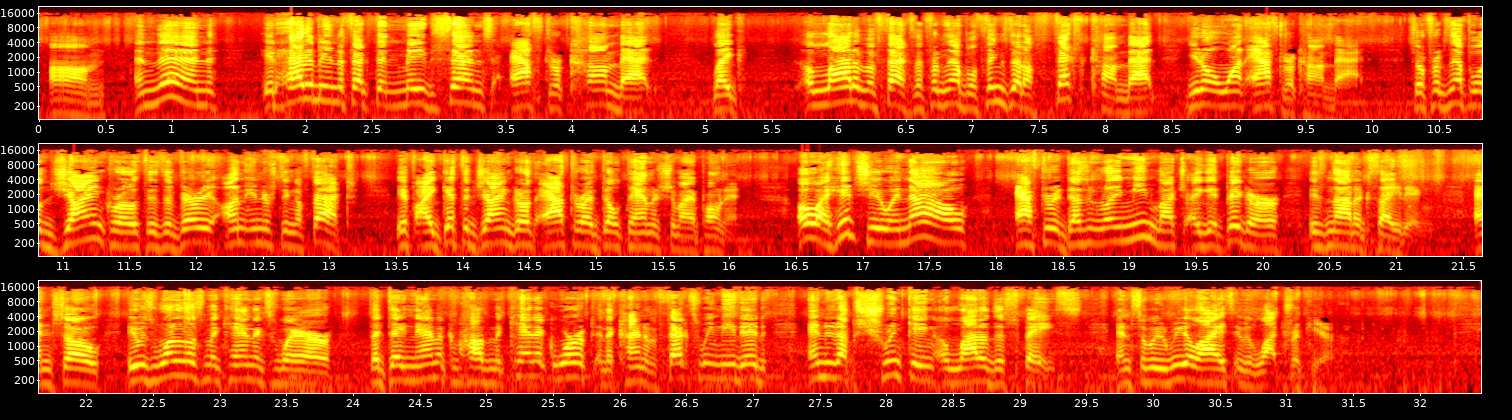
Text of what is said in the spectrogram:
Um, and then it had to be an effect that made sense after combat. Like a lot of effects, like for example, things that affect combat, you don't want after combat. So, for example, giant growth is a very uninteresting effect if I get the giant growth after I've dealt damage to my opponent. Oh, I hit you, and now, after it doesn't really mean much, I get bigger, is not exciting. And so it was one of those mechanics where the dynamic of how the mechanic worked and the kind of effects we needed ended up shrinking a lot of the space. And so we realized it was a lot trickier.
